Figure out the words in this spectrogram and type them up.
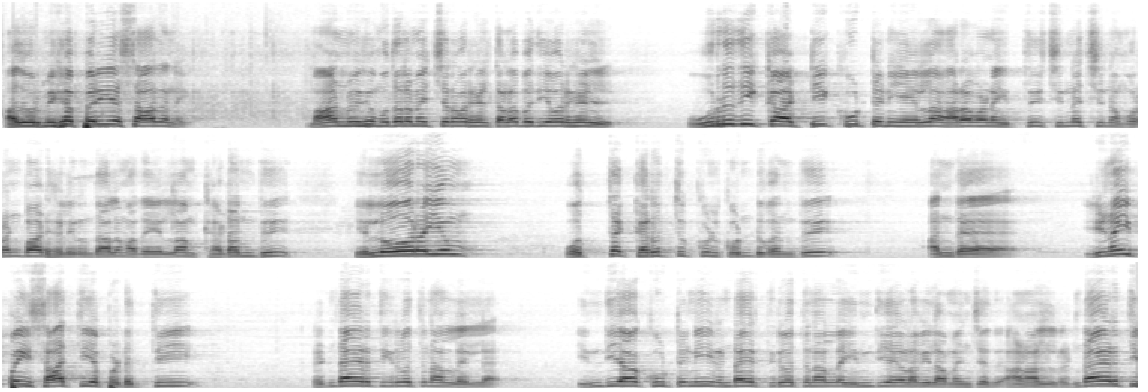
அது ஒரு மிகப்பெரிய சாதனை. மாண்புமிகு முதலமைச்சர் அவர்கள் தளபதி அவர்கள் உறுதி காட்டி கூட்டணியை எல்லாம் அரவணைத்து சின்ன சின்ன முரண்பாடுகள் இருந்தாலும் அதையெல்லாம் கடந்து எல்லோரையும் ஒத்த கருத்துக்குள் கொண்டு வந்து அந்த இணைப்பை சாத்தியப்படுத்தி ரெண்டாயிரத்தி இருபத்தி நாலில் இல்லை இந்தியா கூட்டணி ரெண்டாயிரத்தி இருபத்தி நாலில் இந்திய அளவில் அமைஞ்சது. ஆனால் ரெண்டாயிரத்தி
